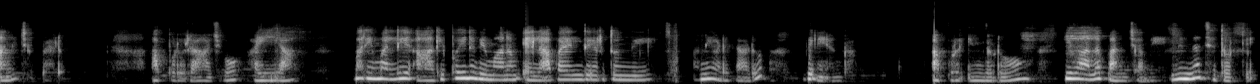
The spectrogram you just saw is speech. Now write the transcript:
అని చెప్పాడు. అప్పుడు రాజు అయ్యా మరి మళ్ళీ ఆగిపోయిన విమానం ఎలా బయలుదేరుతుంది? అని అడిగాడు వినయంగా. అప్పుడు ఇంద్రుడు ఇవాళ పంచమి నిన్న చతుర్థి.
